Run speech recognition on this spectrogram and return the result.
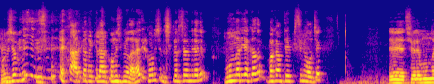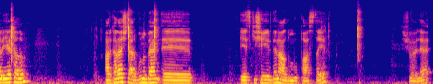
Konuşabilirsiniz. Arkadakiler konuşmuyorlar. Hadi konuşun. Işıkları söndürelim. Mumları yakalım. Bakalım tepkisi ne olacak. Evet şöyle mumları yakalım. Arkadaşlar bunu ben eee Eskişehir'den aldım bu pastayı. Şöyle.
